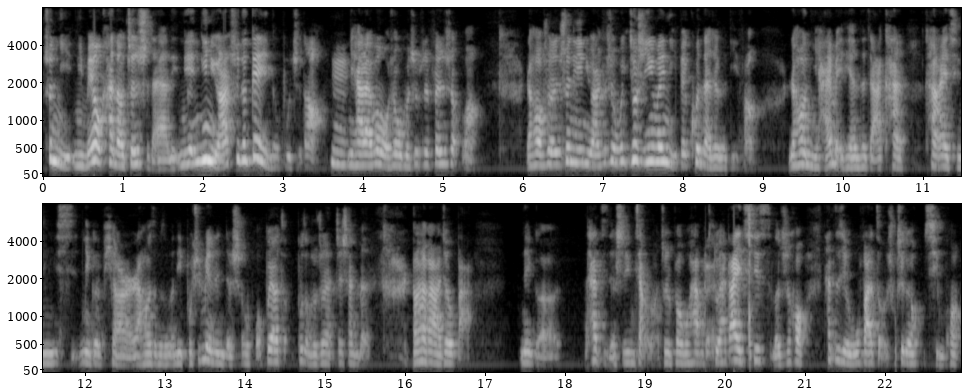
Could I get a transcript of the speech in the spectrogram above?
说你你没有看到真实的案例，你你女儿是个 gay 你都不知道，嗯，你还来问我说我们是不是分手了？然后说说你女儿就是为就是因为你被困在这个地方。然后你还每天在家看看爱情戏那个片儿，然后怎么怎么地，不去面对你的生活，不要走不走出这这扇门。然后他爸爸就把那个他自己的事情讲了，就是包括他对他的爱妻死了之后，他自己无法走出这个情况，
